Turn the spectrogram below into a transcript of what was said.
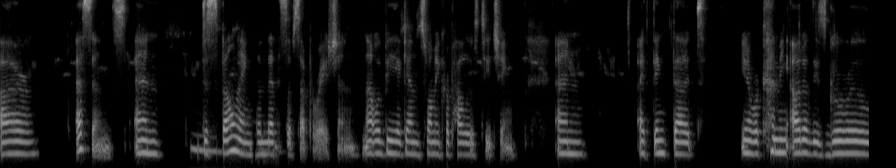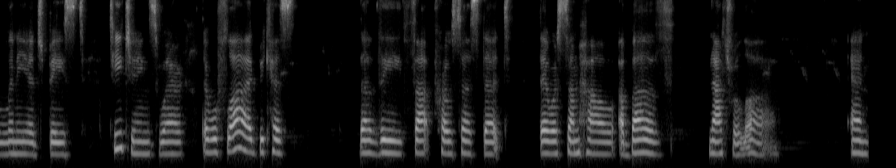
our essence and mm. dispelling the myths of separation. That would be again Swami Kripalu's teaching. And I think that you know we're coming out of these guru lineage based teachings where they were flawed because of the thought process that they were somehow above natural law. And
